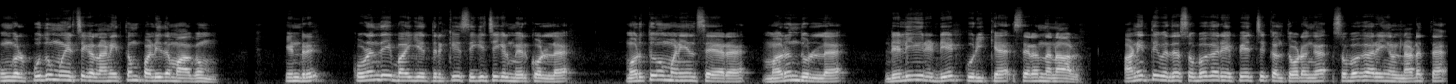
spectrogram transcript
உங்கள் புது முயற்சிகள் அனைத்தும் பலிதமாகும். இன்று குழந்தை பாக்கியத்திற்கு சிகிச்சைகள் மேற்கொள்ள மருத்துவமனையில் சேர மருந்துள்ள டெலிவரி டேட் குறிக்க சிறந்த நாள். அனைத்து வித சுபகாரிய பேச்சுக்கள் தொடங்க சுபகாரியங்கள் நடத்த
